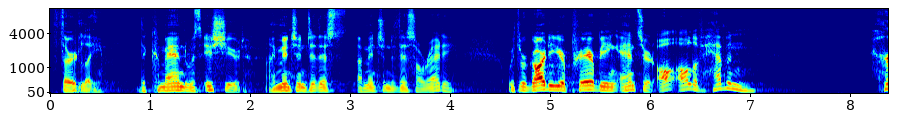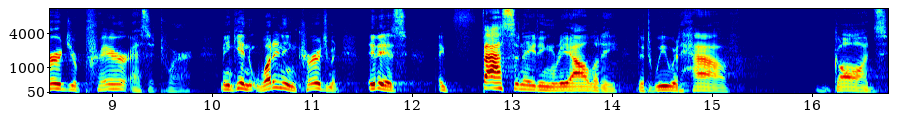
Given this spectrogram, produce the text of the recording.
Thirdly, the command was issued. I mentioned to this, I mentioned to this already. With regard to your prayer being answered, all, all of heaven heard your prayer, as it were. I mean, again, what an encouragement. It is a fascinating reality that we would have God's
